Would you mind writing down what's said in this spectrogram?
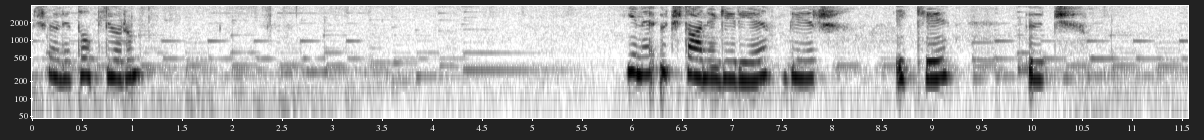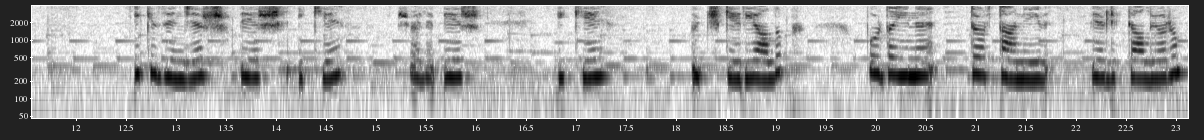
şöyle topluyorum. Yine 3 tane geriye. 1 2 3 2 zincir 1 2 şöyle 1 2 3 geriye alıp burada yine 4 taneyi birlikte alıyorum.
